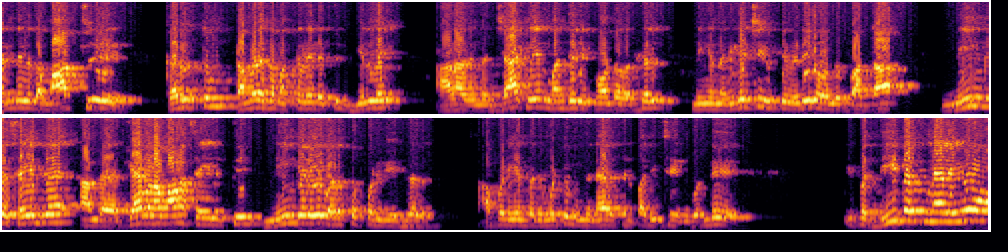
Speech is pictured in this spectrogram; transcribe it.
எந்தவித மாற்று கருத்தும் தமிழக மக்களிடத்தில் இல்லை. ஆனால் இந்த ஜாக்லின் மஞ்சரி போன்றவர்கள் நீங்க இந்த நிகழ்ச்சியை விட்டு வெளியில வந்து பார்த்தா நீங்க செய்த அந்த கேவலமான செயலுக்கு நீங்களே வருத்தப்படுவீர்கள். அப்படி என்பது மட்டும் இந்த நேரத்தில் பதிவு செய்து கொண்டு இப்ப தீபக் மேலையும்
